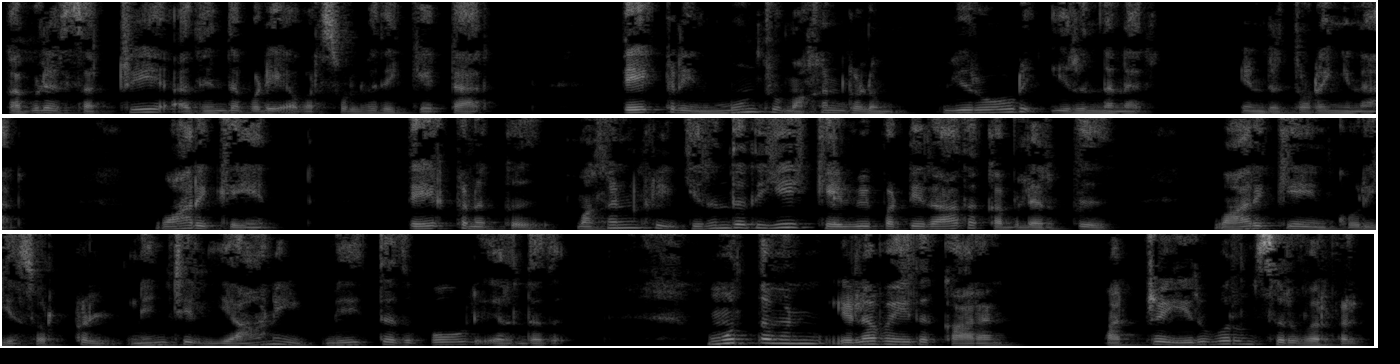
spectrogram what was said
கபிலர் சற்றே அதிர்ந்தபடி அவர் சொல்வதைக் கேட்டார். தேக்கனின் மூன்று மகன்களும் உயிரோடு இருந்தனர் என்று தொடங்கினார். வாரிக்கையன் தேக்கனுக்கு மகன்கள் இருந்ததையே கேள்விப்பட்டிராத கபிலருக்கு வாரிக்கையன் கூறிய சொற்கள் நெஞ்சில் யானை மிதித்தது போல் இருந்தது. மூத்தவன் இளவயதுக்காரன் மற்ற இருவரும் சிறுவர்கள்.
